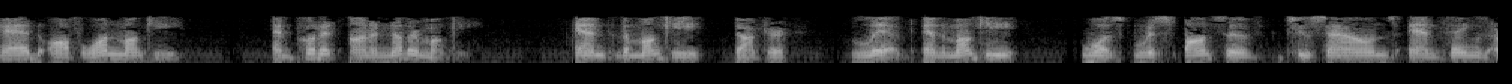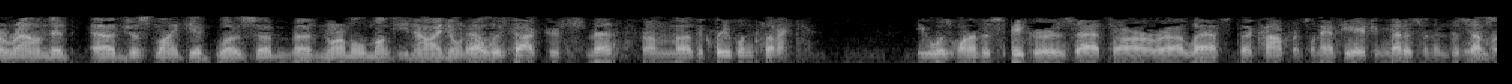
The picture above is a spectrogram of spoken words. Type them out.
head off one monkey and put it on another monkey. And the monkey, doctor, lived. And the monkey was responsive to sounds and things around it, uh, just like it was a, a normal monkey. Now, I don't That know. was Dr. Smith from uh, the Cleveland Clinic. He was one of the speakers at our uh, last uh, conference on anti-aging medicine in December.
